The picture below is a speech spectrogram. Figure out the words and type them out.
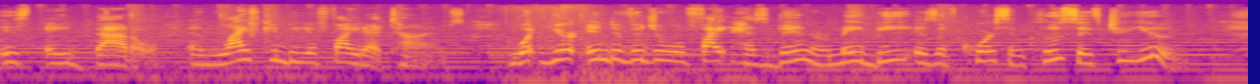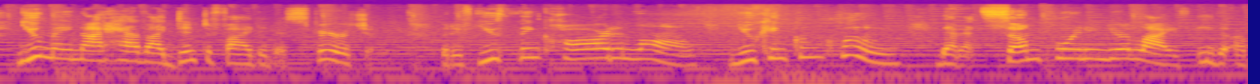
is a battle and life can be a fight at times. What your individual fight has been or may be is, of course, inclusive to you. You may not have identified it as spiritual, but if you think hard and long, you can conclude that at some point in your life, either a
